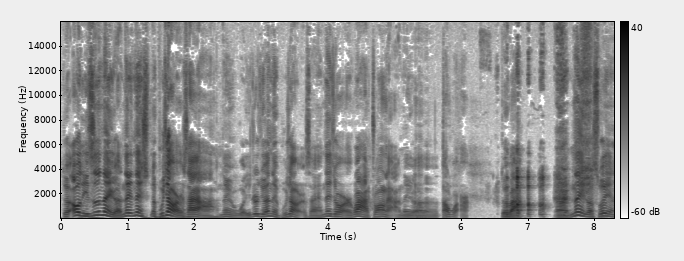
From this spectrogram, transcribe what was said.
对，奥迪斯那个那那那不叫耳塞啊，那个我一直觉得那不叫耳塞，那就是耳挂装俩那个导管儿，对吧？嗯、那个所以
